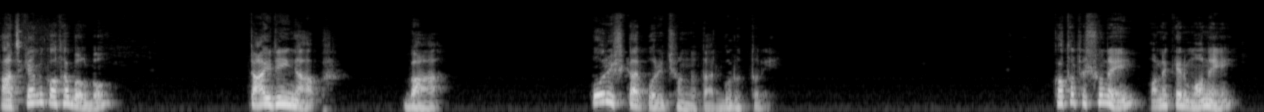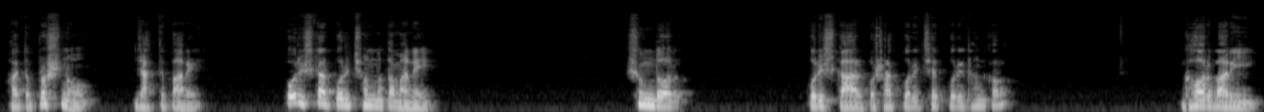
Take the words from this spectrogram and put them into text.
আজকে আমি কথা বলব টাইডিং আপ বা পরিষ্কার পরিচ্ছন্নতার গুরুত্ব নিয়ে। কথাটা শুনেই অনেকের মনে হয়তো প্রশ্ন জাগতে পারে, পরিষ্কার পরিচ্ছন্নতা মানে সুন্দর পরিষ্কার পোশাক পরিচ্ছেদ পরিধান করা ঘর বাড়ি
